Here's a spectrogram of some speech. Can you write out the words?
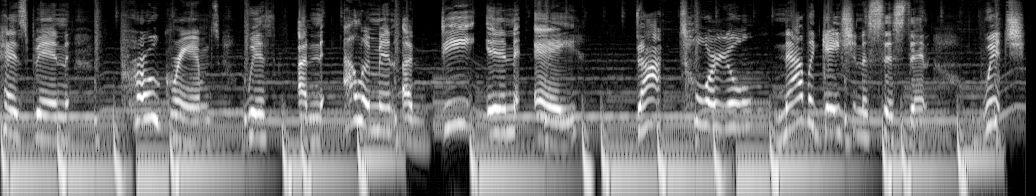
has been programmed with an element, a DNA, doctoral navigation assistant, which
